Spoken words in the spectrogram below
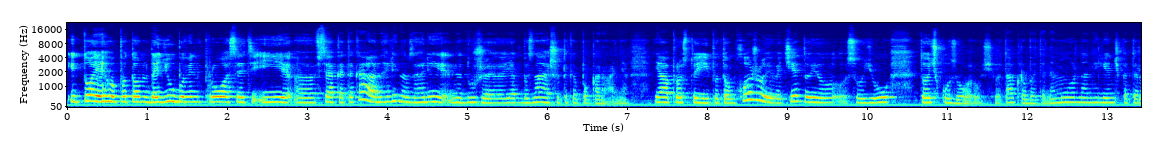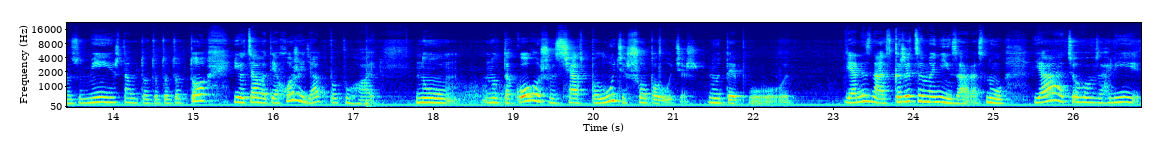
І то я його потім даю, бо він просить, і е, всяке таке. А Ангеліна взагалі не дуже якби знає, що таке покарання. Я просто їй потім ходжу і вичитую свою точку зору, що так робити не можна, Ангеліночка, ти розумієш, там то-то-то-то-то. І оця от я ходжу як попугай. Ну, ну такого, що зараз получиш, що получиш? Ну, типу, я не знаю, скажи це мені зараз. Ну, я цього взагалі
